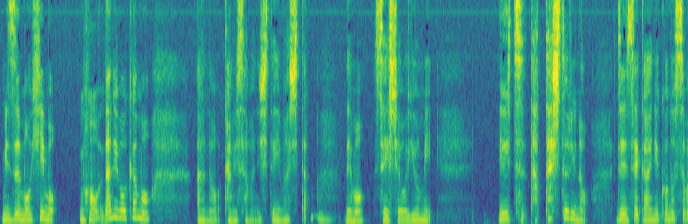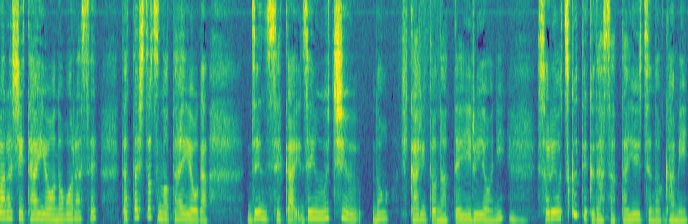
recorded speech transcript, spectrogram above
水も火ももう何もかもあの神様にしていました。うん、でも聖書を読み唯一たった一人の全世界にこの素晴らしい太陽を昇らせたった一つの太陽が全世界全宇宙の光となっているように、うん、それを作ってくださった唯一の神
